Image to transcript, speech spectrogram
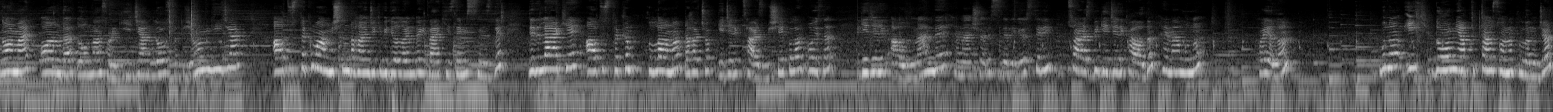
normal o anda doğumdan sonra giyeceğim, Lows'ta pijamamı giyeceğim. Alt üst takım almıştım daha önceki videolarımda belki izlemişsinizdir. Dediler ki alt üst takım kullanma daha çok gecelik tarzı bir şey kullan. O yüzden gecelik aldım ben de. Hemen şöyle size de göstereyim. Bu tarz bir gecelik aldım. Hemen bunu koyalım. Bunu ilk doğum yaptıktan sonra kullanacağım.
